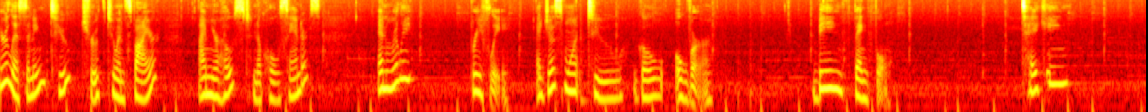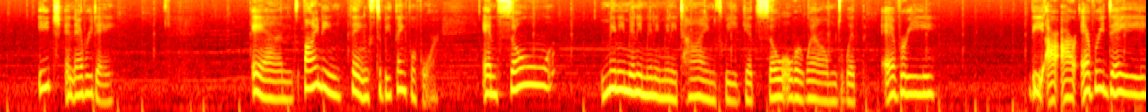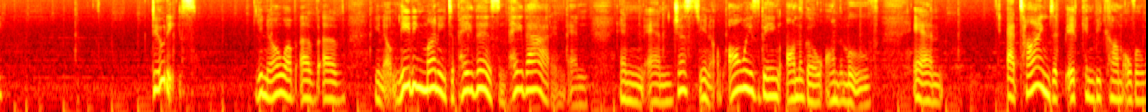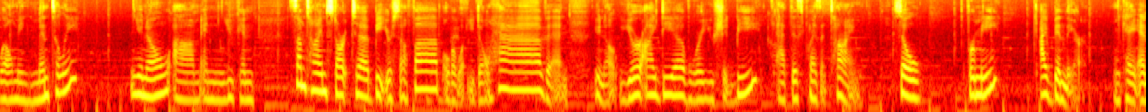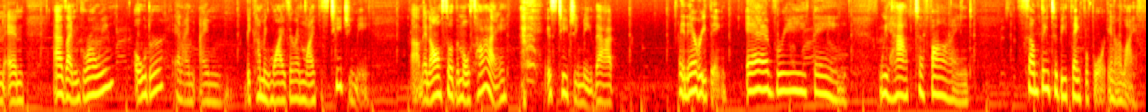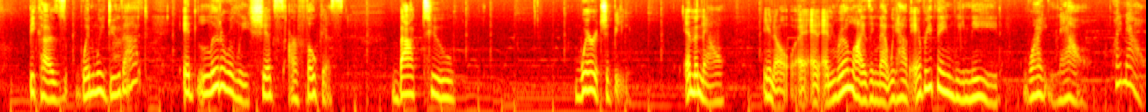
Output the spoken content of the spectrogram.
You're listening to Truth to Inspire. I'm your host, Nicole Sanders. And really briefly, I just want to go over being thankful, taking each and every day and finding things to be thankful for. And so many, many, many, many times we get so overwhelmed with every the our, our everyday duties, you know, of, of of you know, needing money to pay this and pay that and and and and just, you know, always being on the go, on the move. And at times it, it can become overwhelming mentally, you know, um, and you can sometimes start to beat yourself up over what you don't have and, you know, your idea of where you should be at this present time. So for me, I've been there. Okay. And, and as I'm growing older and I'm, I'm becoming wiser and life is teaching me, um, and also the Most High is teaching me that in everything, everything, we have to find something to be thankful for in our life. Because when we do that, it literally shifts our focus back to where it should be in the now, you know, and, and realizing that we have everything we need right now, right now,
